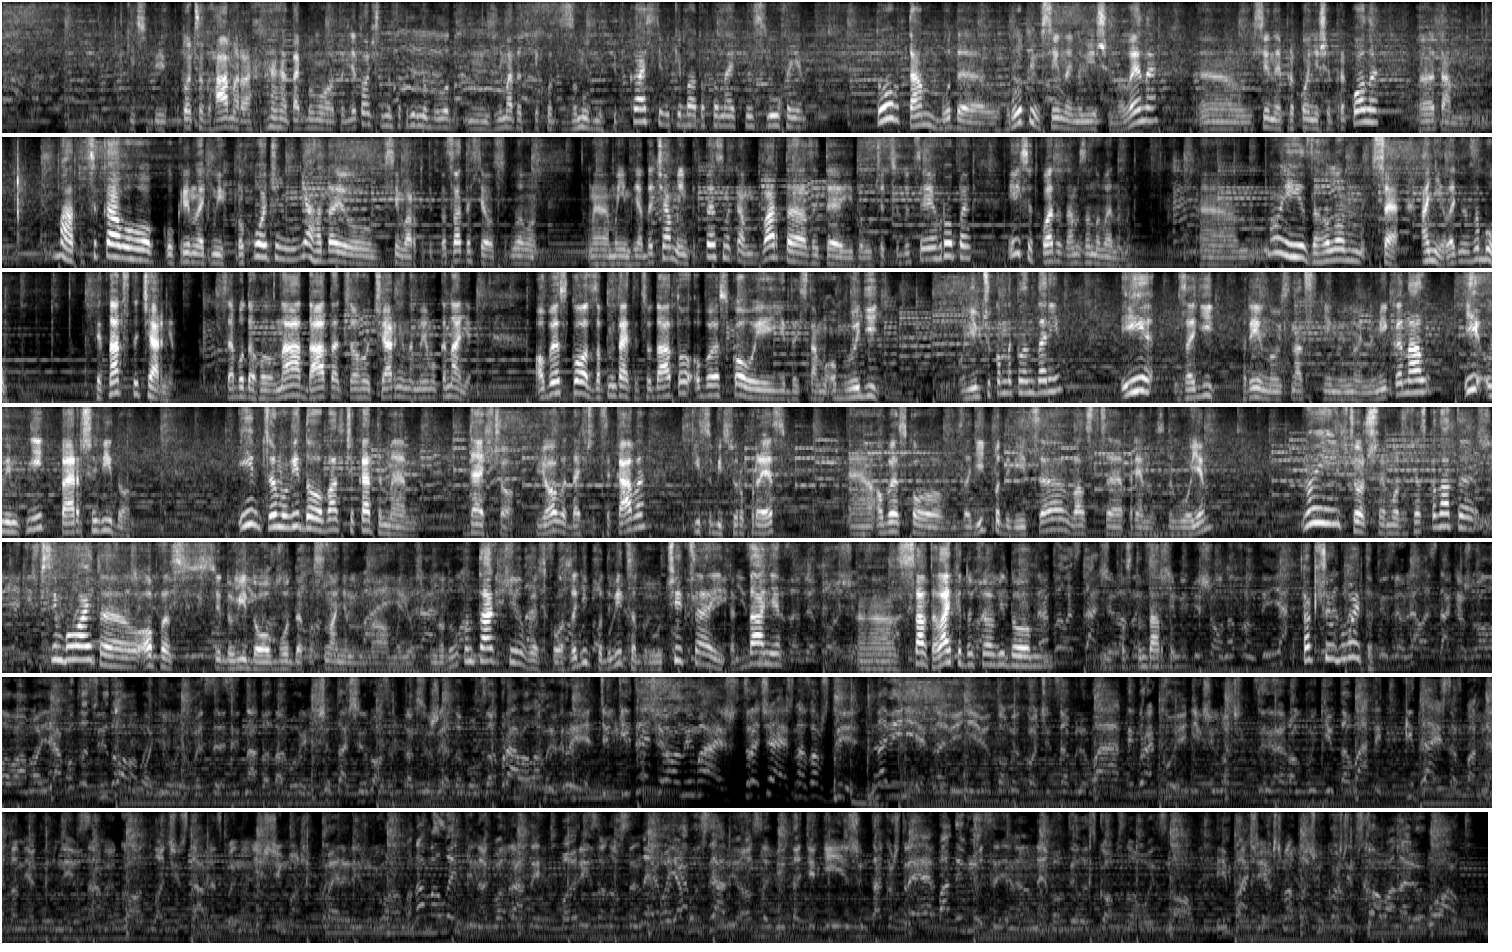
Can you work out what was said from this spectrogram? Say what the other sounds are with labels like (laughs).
такий собі куточок гамера, (laughs) так би мовити, для того, щоб не потрібно було знімати таких от занудних підкастів, які багато хто навіть не слухає, то там буде в групі всі найновіші новини, е, всі найприкольніші приколи, е, там багато цікавого, окрім навіть моїх проходжень. Я гадаю, всім варто підписатися, особливо моїм глядачам, моїм підписникам. Варто зайти і долучитися до цієї групи і слідкувати там за новинами. Е, ну і загалом все. А ні, ледь не забув. 15 червня. Це буде головна дата цього червня на моєму каналі. Обов'язково запам'ятайте цю дату, обов'язково її десь там обведіть олівчиком на календарі. І зайдіть рівно о 18.00 на мій канал і увімкніть перше відео. І в цьому відео вас чекатиме дещо кльове, дещо цікаве, такий собі сюрприз. Е, обов'язково зайдіть, подивіться, вас це прямо здивує. Ну і що ж я можу ще сказати. Всім бувайте, опис до відео буде посиланням на мою спільноту ВКонтакті, обов'язково зайдіть, подивіться, долучіться і так далі. Е, Ставте лайки до цього відео по стандарту. Так що бувайте. Тільки те, чого не маєш, втрачаєш назавжди. На війні, на війні, відоми хочеться блювати. Бракує ніг жіночих цигарок будів давати. Кидаєшся з багнетом, як дурний у саме кодло. Чи ставлять спину ніж може Переріжу горло. На маленькі на квадрати, порізано все небо. Я б взяв його собі, та тільки іншим також треба. Дивлюся я на небо в телескоп знову і знов. І бачу, як шматочку кожним схована любов.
